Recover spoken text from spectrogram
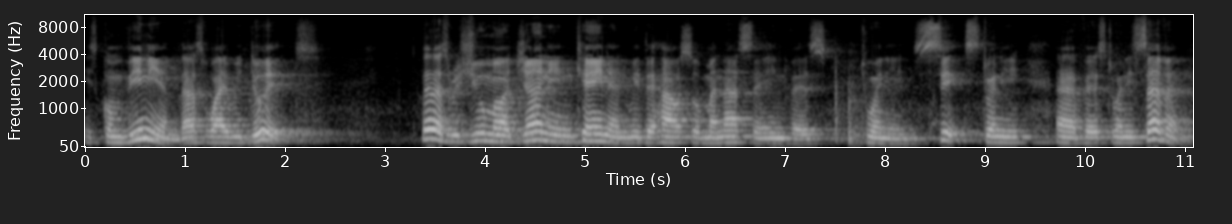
It's convenient, that's why we do it. Let us resume our journey in Canaan with the house of Manasseh in verse 26, 20, uh, verse 27.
